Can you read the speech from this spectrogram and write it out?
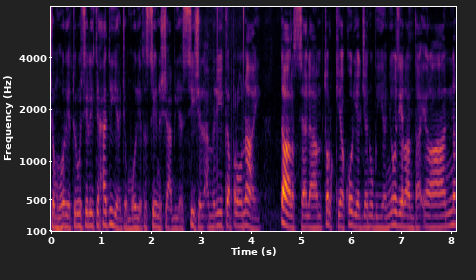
جمهورية روسيا الاتحادية جمهورية الصين الشعبية السيشل أمريكا بروناي دار السلام تركيا كوريا الجنوبية نيوزيلندا إيران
